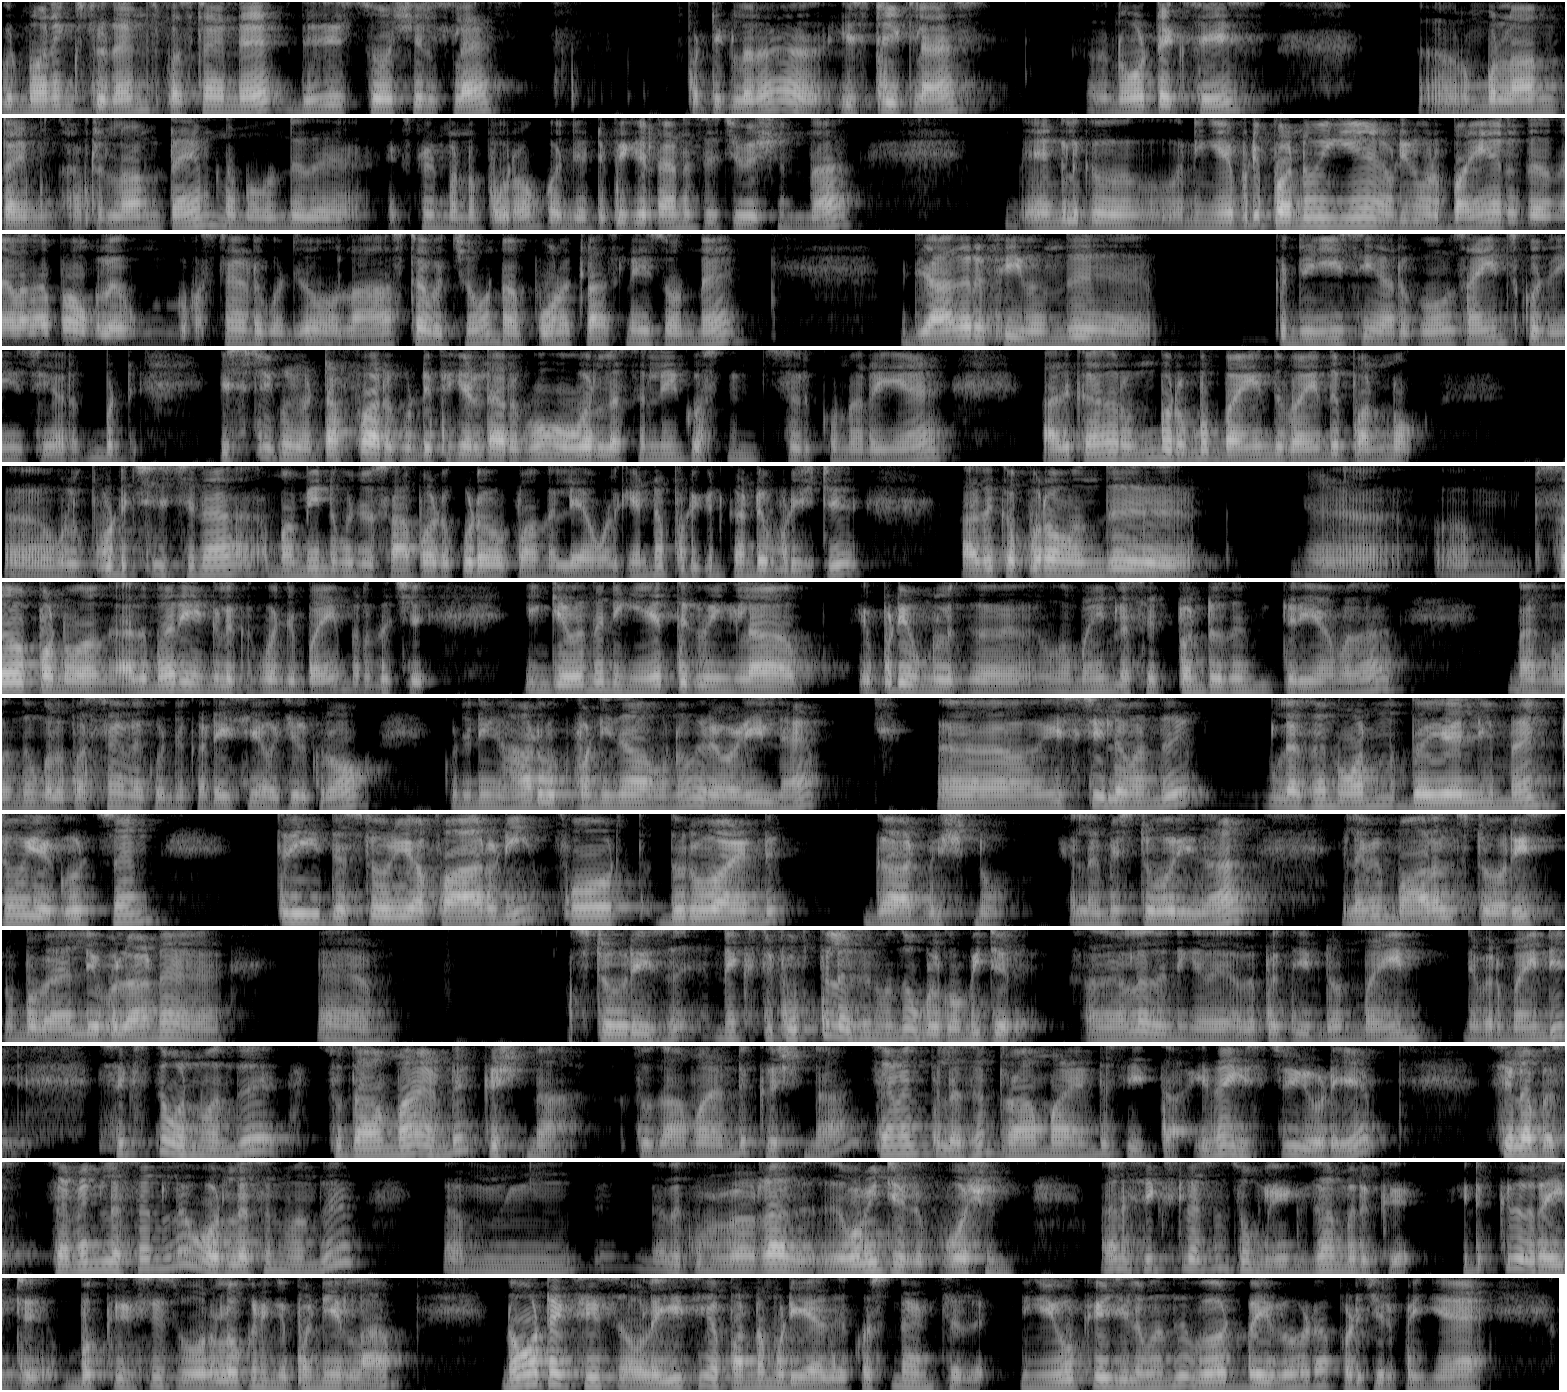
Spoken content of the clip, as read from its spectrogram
Good morning students first standard this is social class பர்டிகுலராக history class note exercise ரொம்ப long time after long time நம்ம வந்து இதை explain பண்ண போகிறோம் கொஞ்சம் டிஃபிகல்ட்டான சுச்சுவேஷன் தான். எங்களுக்கு நீங்கள் எப்படி பண்ணுவீங்க அப்படின்னு ஒரு பயம் இருந்ததுனால தான்ப்பா உங்களை உங்கள் ஃபஸ்ட் ஸ்டாண்டர்ட் கொஞ்சம் லாஸ்ட்டாக வச்சோம். நான் போன கிளாஸ்லேயும் சொன்னேன். ஜாகிரஃபி வந்து கொஞ்சம் ஈஸியாக இருக்கும். சயின்ஸ் கொஞ்சம் ஈஸியாக இருக்கும். பட் ஹிஸ்ட்ரி கொஞ்சம் டஃப்பாக இருக்கும் டிஃபிகல்ட்டாக இருக்கும். ஒவ்வொரு லெசன்லேயும் கொஸ்டின்ஸ் இருக்கும் நிறைய. அதுக்காக ரொம்ப ரொம்ப பயந்து பயந்து பண்ணோம். உங்களுக்கு பிடிச்சிச்சின்னா மம்மின்னு கொஞ்சம் சாப்பாடு கூட வைப்பாங்க இல்லையா? உங்களுக்கு என்ன பிடிக்குன்னு கண்டுபிடிச்சிட்டு அதுக்கப்புறம் வந்து சர்வ் பண்ணுவாங்க. அது மாதிரி எங்களுக்கு கொஞ்சம் பயம் இருந்துச்சு. இங்கே வந்து நீங்கள் ஏற்றுக்குவீங்களா எப்படி உங்களுக்கு உங்கள் மைண்டில் செட் பண்ணுறதுன்னு தெரியாமல் தான் நாங்கள் வந்து உங்களை ஃபஸ்ட் ஸ்டாண்டர்ட் கொஞ்சம் கடைசியாக வச்சுருக்குறோம். கொஞ்சம் நீங்கள் ஹார்ட் ஒர்க் பண்ணி தான் ஆகணும் வேறு வழி இல்லை. ஹிஸ்ட்ரியில் வந்து lesson one the element two a good son three the story of Aruni fourth Dhruva and god Vishnu எல்லாமே ஸ்டோரி தான். எல்லாமே மாரல் ஸ்டோரிஸ் ரொம்ப வேல்யூபுளான ஸ்டோரிஸு நெக்ஸ்ட் ஃபிஃப்த் லெசன் வந்து உங்களுக்கு ஒமிட்டர் அதனால் அதை நீங்கள் அதை பற்றி don't mind never mind it sixth one வந்து Sudama and Krishna Sudama and Krishna seventh lesson Rama and Sita இதுதான் ஹிஸ்ட்ரியோடைய சிலபஸ் செவன் லெசனில் ஒரு லெசன் வந்து அதுக்கு வராது ஒமிட்டட் போர்ஷன் அதில் சிக்ஸ் லெசன்ஸ் உங்களுக்கு எக்ஸாம் இருக்குது இருக்கிறது ரைட்டு புக் எக்ஸசைஸ் ஓரளவுக்கு நீங்கள் பண்ணிடலாம் நோட் எக்ஸசைஸ் அவ்வளோ ஈஸியாக பண்ண முடியாது. கொஸ்டின் ஆன்சர் நீங்கள் யூகேஜியில் வந்து வேர்ட் பை வேர்டாக படிச்சிருப்பீங்க.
